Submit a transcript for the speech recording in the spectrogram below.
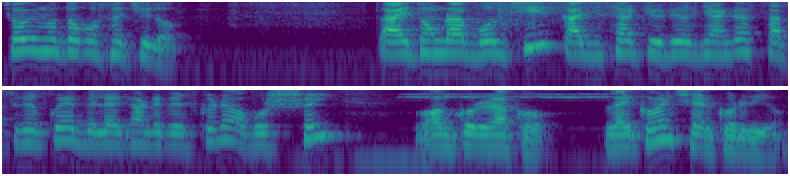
ছবির মতো প্রশ্ন ছিল। তাই তোমরা বলছি, কাজী স্যার টিউটোরিয়াল চ্যানেলটা সাবস্ক্রাইব করে বেল আইকনটা প্রেস করে অবশ্যই অল করে রাখো। লাইক কমেন্ট শেয়ার করে দিও।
